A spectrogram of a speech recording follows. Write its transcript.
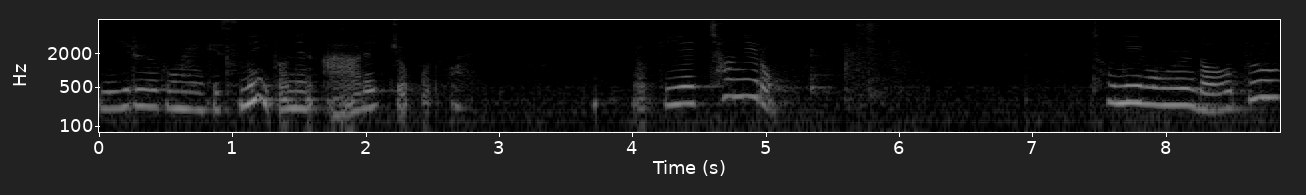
위를 공유하겠으면 이번엔 아래쪽으로 여기에 천일홍 천일홍을 넣어도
